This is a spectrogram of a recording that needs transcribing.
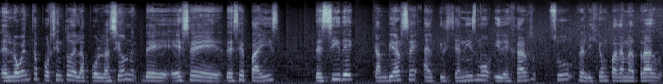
el 90% de la población de ese, de ese país decide cambiarse al cristianismo y dejar su religión pagana atrás. Güey.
